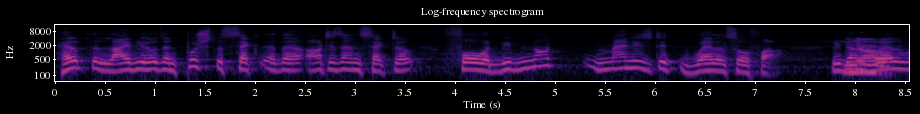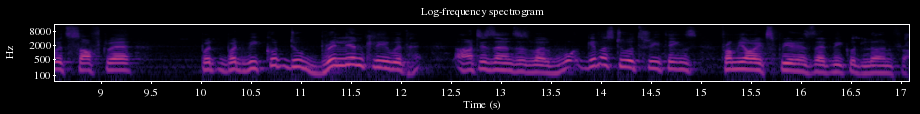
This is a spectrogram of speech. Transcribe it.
help the livelihoods and push the, sec- uh, the artisan sector forward. We've not managed it well so far. We've done No. well with software, but, but we could do brilliantly with artisans as well. What, give us two or three things from your experience that we could learn from.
